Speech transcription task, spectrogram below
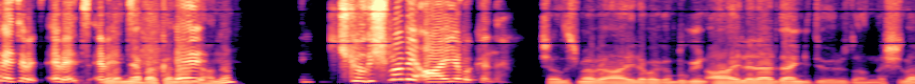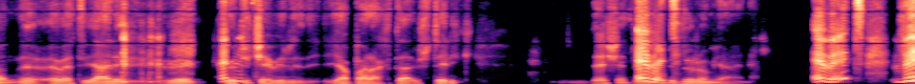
Evet, evet, evet, evet. Ve Ne bakanıydı Ee, hanım? Çalışma ve Aile Bakanı. Çalışma ve Aile Bakanı. Bugün ailelerden gidiyoruz anlaşılan. Ee, Evet yani ve kötü Evet. çeviri yaparak da üstelik dehşet verici Evet. bir durum yani. Evet ve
